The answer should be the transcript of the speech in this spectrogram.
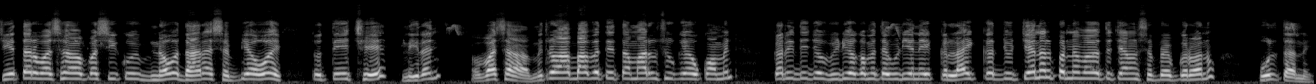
ચેતર વસાવા પછી કોઈ નવો ધારાસભ્ય હોય, તો તે છે નિરંજ વસાવા. મિત્રો, આ બાબતે તમારું શું કહેવું? કોમેન્ટ કરી દેજો. વીડિયો ગમે તે વિડીયોને એક લાઇક કરજો. ચેનલ પર નવા હોય તો ચેનલ સબસ્ક્રાઈબ કરવાનું ભૂલતા નહીં.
